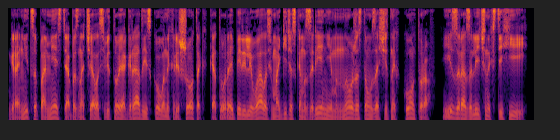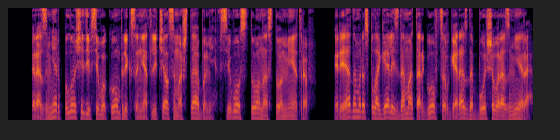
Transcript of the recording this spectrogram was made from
Граница поместья обозначалась витой оградой из кованых решеток, которая переливалась в магическом зрении множеством защитных контуров из различных стихий. Размер площади всего комплекса не отличался масштабами, всего 100 на 100 метров. Рядом располагались дома торговцев гораздо большего размера.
